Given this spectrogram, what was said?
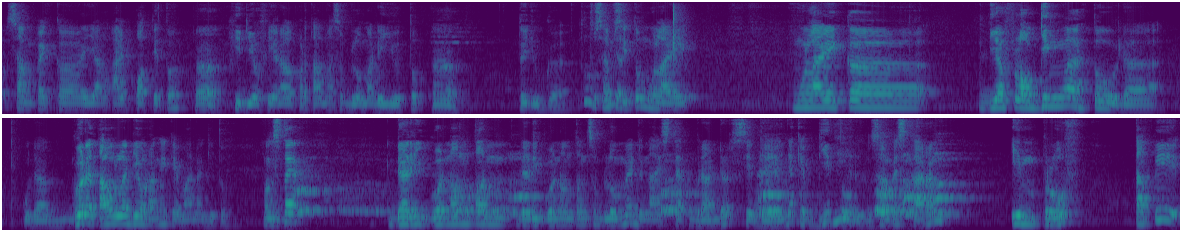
sampai ke yang iPod itu. nah Video viral pertama sebelum ada YouTube. nah itu juga Tuh, terus habis iya. itu mulai mulai ke dia vlogging lah tuh udah udah gue udah tau lah dia orangnya kayak mana gitu. Maksudnya dari gue nonton dari gue nonton sebelumnya The Nice Step Brothers ya gayanya kayak begitu. Gitu. sampai sekarang improve tapi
